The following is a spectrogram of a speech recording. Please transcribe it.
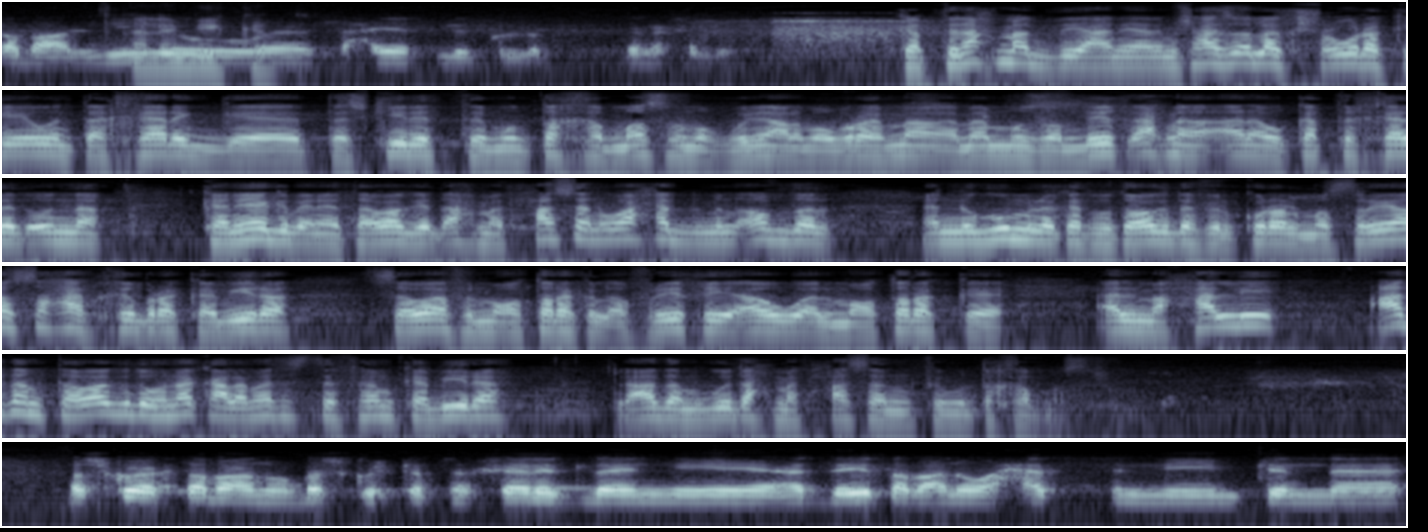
طبعا ليه كابتن. وتحياتي لكلكم ربنا يخليك. كابتن أحمد يعني أنا مش عايز أقول لك شعورك إيه وأنت خارج تشكيلة منتخب مصر المقبلين على مباراه أمام موزمبيق. إحنا أنا والكابتن خالد قلنا كان يجب أن يتواجد أحمد حسن واحد من أفضل النجوم اللي كانت متواجدة في الكرة المصرية صاحب خبرة كبيرة سواء في المعترك الأفريقي أو المعترك المحلي. عدم تواجده هناك علامات استفهام كبيرة لعدم وجود أحمد حسن في منتخب مصر. بشكرك طبعا وبشكر كابتن خالد لأني قد إيه طبعا هو حاسس إن يمكن آه،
